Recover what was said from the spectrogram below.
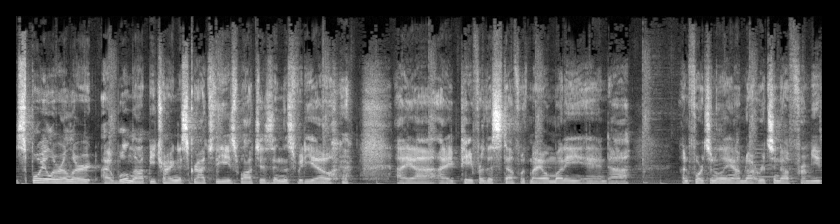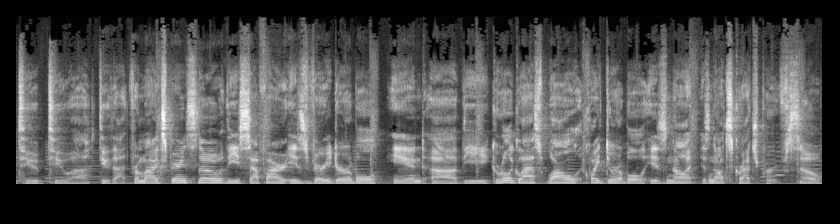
Spoiler alert, I will not be trying to scratch these watches in this video. I, uh, I pay for this stuff with my own money and uh, unfortunately I'm not rich enough from YouTube to uh, do that. From my experience though, the Sapphire is very durable and uh, the Gorilla Glass, while quite durable, is not, is not scratch proof. So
